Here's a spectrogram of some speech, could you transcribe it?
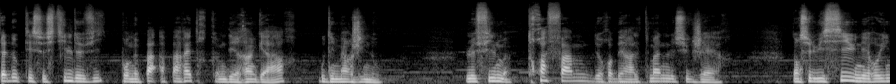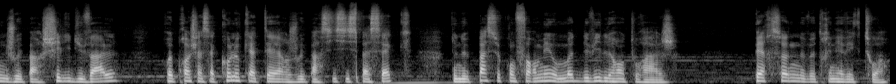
d'adopter ce style de vie pour ne pas apparaître comme des ringards ou des marginaux. Le film Trois femmes de Robert Altman le suggère. Dans celui-ci, une héroïne jouée par Shelley Duval reproche à sa colocataire jouée par Sissy Spacek de ne pas se conformer au mode de vie de leur entourage. Personne ne veut traîner avec toi.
